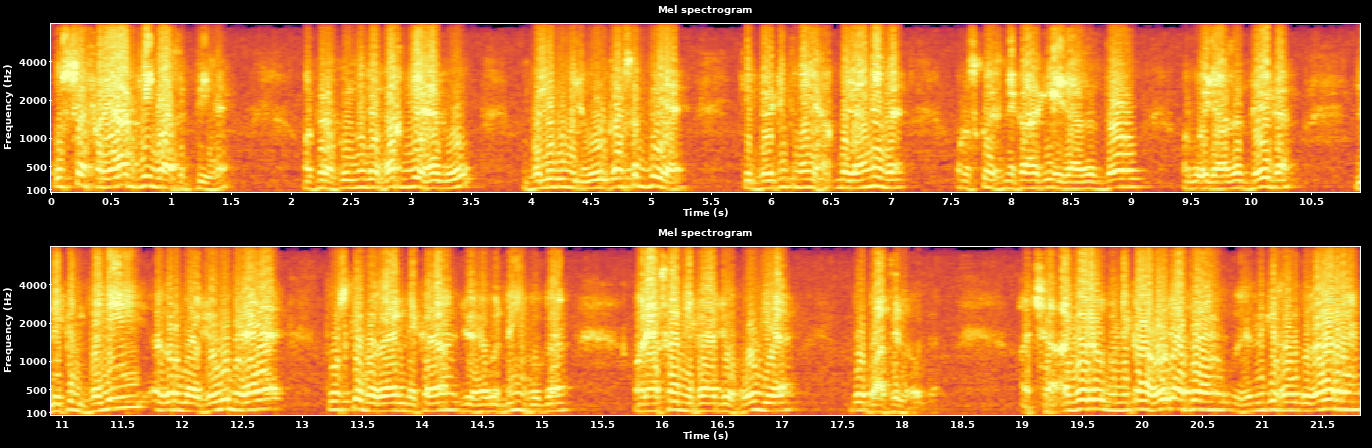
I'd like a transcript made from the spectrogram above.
اس سے فریاد کی جا سکتی ہے۔ اور پھر حکومت وقت جو ہے، وہ ولی کو مجبور کر سکتی ہے کہ بیٹی تمہاری حق بجانے میں اور اس کو اس نکاح کی اجازت دو اور وہ اجازت دے گا۔ لیکن ولی اگر موجود ہے، تو اس کے بغیر نکاح جو ہے، وہ نہیں ہوگا۔ اور ایسا نکاح جو ہو گیا، وہ باطل ہوگا۔ اچھا اگر وہ نکاح ہو جاتا ہے زندگی ساتھ گزار رہے ہیں،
